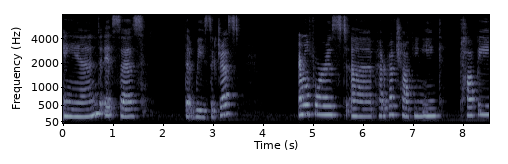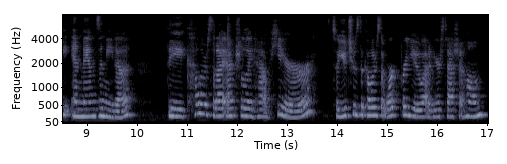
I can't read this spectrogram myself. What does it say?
and it says that we suggest Emerald Forest, uh, Powder Puff Chalking Ink, Poppy, and Manzanita. The colors that I actually have here, so you choose the colors that work for you out of your stash at home.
